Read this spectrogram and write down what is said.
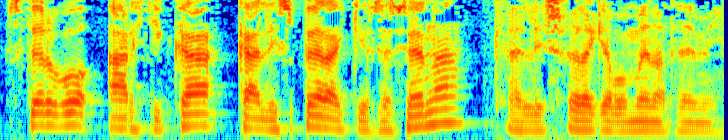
Στέργο, αρχικά καλησπέρα και σε σένα. Καλησπέρα και από μένα Θέμη.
